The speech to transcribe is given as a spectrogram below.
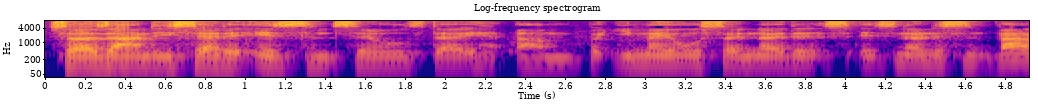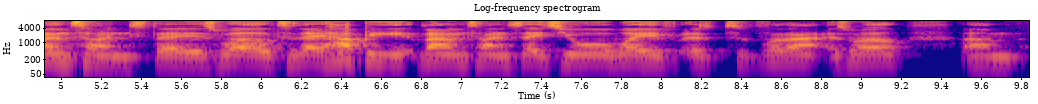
So, as Andy said, it is St Cyril's Day, um, but you may also know that it's it's known as St Valentine's Day as well today. Happy Valentine's Day to you all. Wave for that as well. Um,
